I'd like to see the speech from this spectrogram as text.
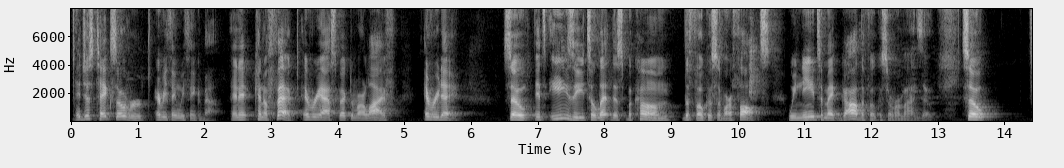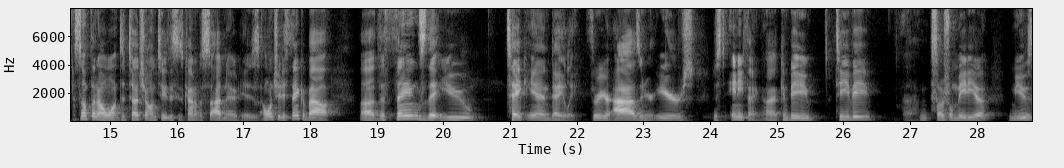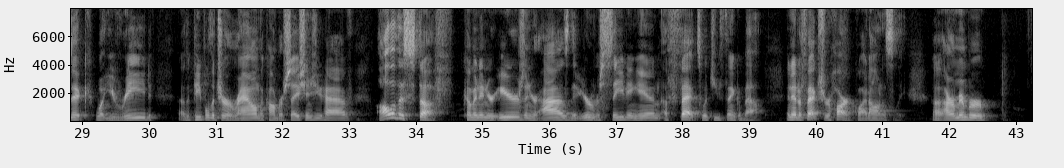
it just takes over everything we think about, and it can affect every aspect of our life every day. So it's easy to let this become the focus of our thoughts. We need to make God the focus of our minds, though. So, something I want to touch on too, this is kind of a side note, is I want you to think about uh, the things that you take in daily through your eyes and your ears, just anything. Uh, it can be TV, uh, social media, music, what you read, uh, the people that you're around, the conversations you have. All of this stuff coming in your ears and your eyes that you're receiving in affects what you think about and it affects your heart, quite honestly. Uh, I remember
